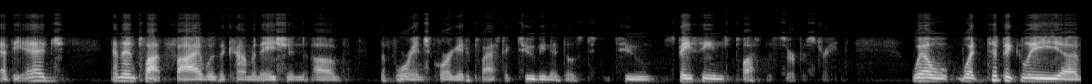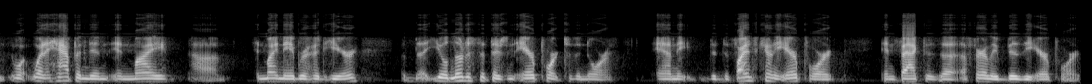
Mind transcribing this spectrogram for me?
at the edge. And then plot five was a combination of the 4-inch corrugated plastic tubing at those two spacings plus the surface drain. Well, what typically, uh, what, what, happened in, in, my, uh, in my neighborhood here, you'll notice that there's an airport to the north. And the, the Defiance County Airport, in fact, is a, a, fairly busy airport.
